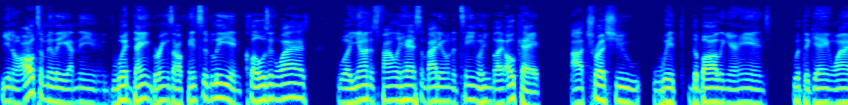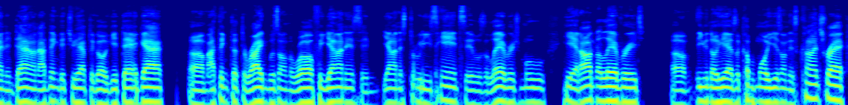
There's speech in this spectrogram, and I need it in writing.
you know, ultimately, I mean, what Dame brings offensively and closing wise, well, Giannis finally has somebody on the team where he can be like, okay, I trust you with the ball in your hands with the game winding down. I think that you have to go get that guy. Um, I think that the writing was on the wall for Giannis, and Giannis threw these hints. It was a leverage move. He had all the leverage. Um, even though he has a couple more years on his contract,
